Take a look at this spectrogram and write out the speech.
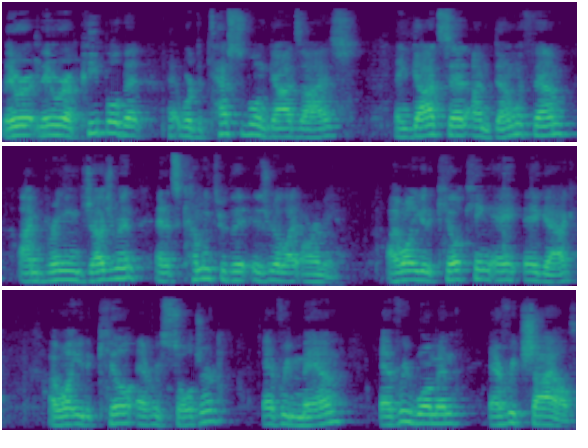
They were, they were a people that were detestable in God's eyes. And God said, I'm done with them. I'm bringing judgment, and it's coming through the Israelite army. I want you to kill King Agag. I want you to kill every soldier, every man, every woman, every child.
